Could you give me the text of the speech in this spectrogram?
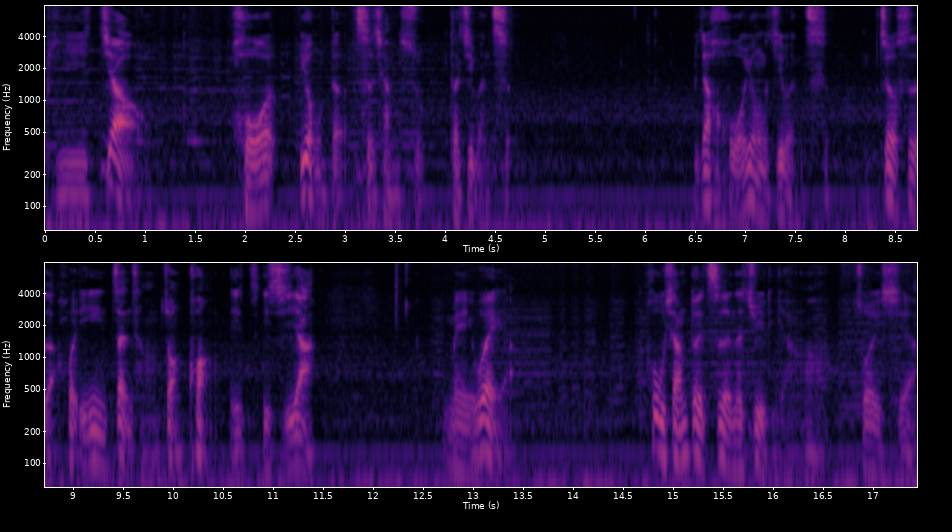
比较活用的刺枪术的基本刺，比较活用的基本刺，就是啊会因应战场状况以以及啊每位啊互相对刺人的距离啊啊做一些啊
